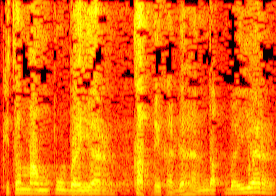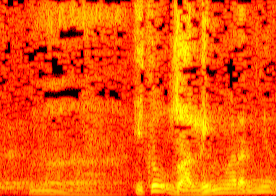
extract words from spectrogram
Kita mampu bayar, tapi kada hendak bayar. Nah, itu zalim ngarannya.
